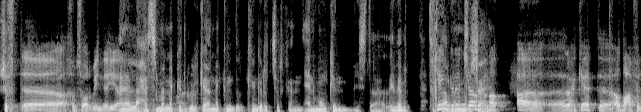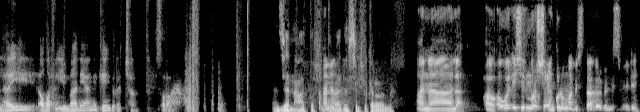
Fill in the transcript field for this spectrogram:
شفت آه، 45 دقيقة. أنا اللي أحس منك تقول كأنك King Richard كان يعني ممكن يستاهل إذا بتختار King من Richard المرشحين آه, آه لو حكيت آه، أضعف الهي أضعف الإيمان يعني King Richard صراحة. زين عاطف أنت بعد نفس الفكرة ولا؟ أنا لا. أول شيء المرشحين كلهم ما بيستاهلوا بالنسبة لي.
